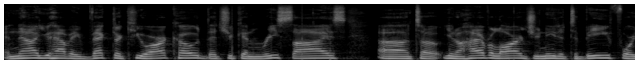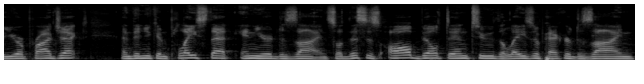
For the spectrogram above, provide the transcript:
And now you have a vector QR code that you can resize uh, to, you know, however large you need it to be for your project. And then you can place that in your design. So this is all built into the LaserPecker design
